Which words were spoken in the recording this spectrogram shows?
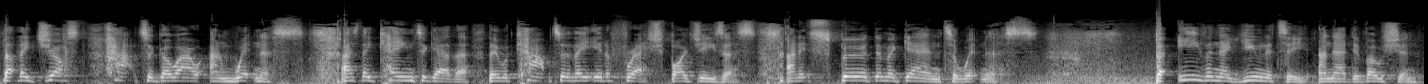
that they just had to go out and witness. As they came together, they were captivated afresh by Jesus, and it spurred them again to witness. Even their unity and their devotion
